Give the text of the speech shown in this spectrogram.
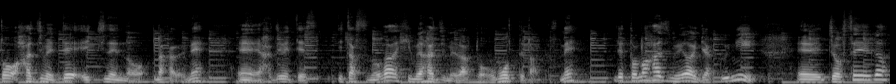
と初めて1年の中でね、えー、初めていたすのが姫始めだと思ってたんですね。で殿始めは逆に、えー、女性が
